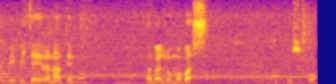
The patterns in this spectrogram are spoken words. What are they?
Si Baby Jaira natin, oh. Tagal lumabas. Diyos ko.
